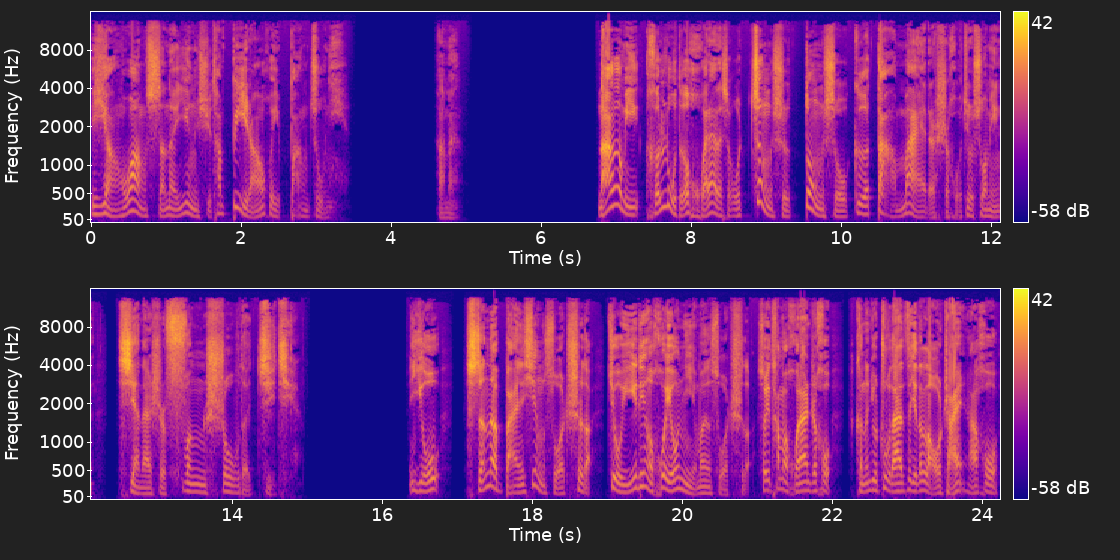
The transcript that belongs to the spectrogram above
仰望神的应许，他必然会帮助你。阿门。拿厄米和路德回来的时候，正是动手割大麦的时候，就说明现在是丰收的季节。有神的百姓所吃的，就一定会有你们所吃的。所以他们回来之后，可能就住在自己的老宅，然后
